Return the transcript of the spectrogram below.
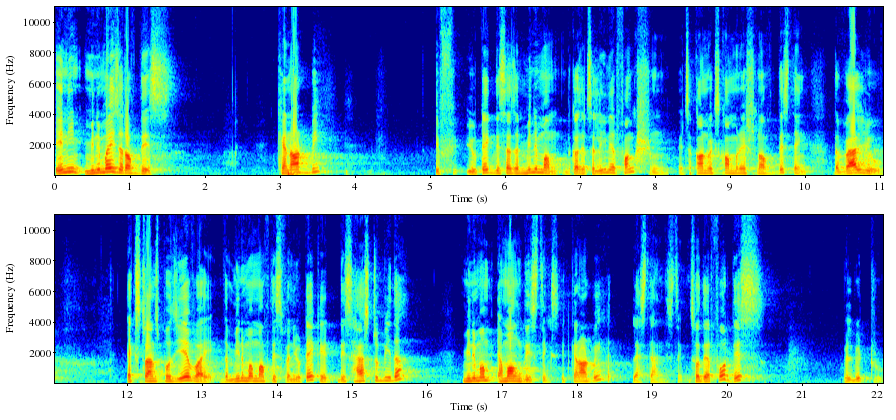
any minimizer of this cannot be if you take this as a minimum because it is a linear function it is a convex combination of this thing the value x transpose A y the minimum of this when you take it this has to be the minimum among these things it cannot be less than this thing. So, therefore, this will be true.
